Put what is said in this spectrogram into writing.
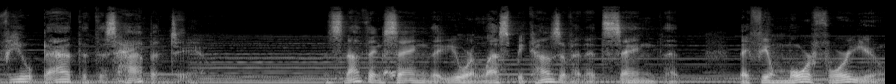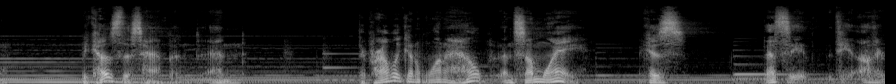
feel bad that this happened to you. It's nothing saying that you are less because of it. It's saying that they feel more for you because this happened. And they're probably going to want to help in some way. Because that's the, the other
